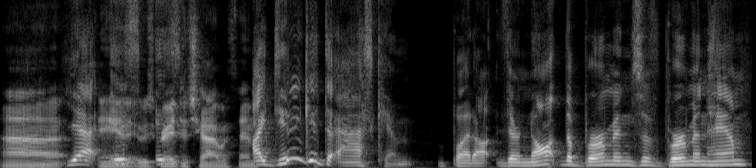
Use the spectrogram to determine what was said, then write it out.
Uh, Yeah, it was great to chat with him. I didn't get to ask him, but uh, they're not the Bermans of Birmingham.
